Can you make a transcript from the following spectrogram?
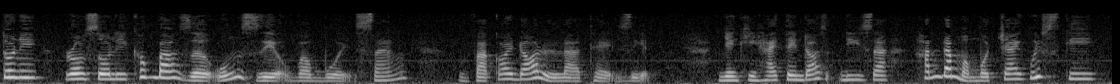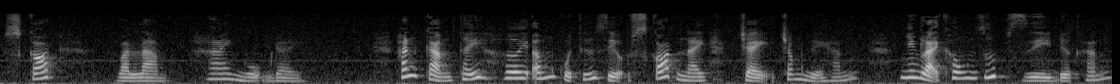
Tony Rosoli không bao giờ uống rượu vào buổi sáng và coi đó là thể diện. Nhưng khi hai tên đó đi ra, hắn đâm mở một chai whisky Scott và làm hai ngụm đầy. Hắn cảm thấy hơi ấm của thứ rượu Scott này chảy trong người hắn, nhưng lại không giúp gì được hắn.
